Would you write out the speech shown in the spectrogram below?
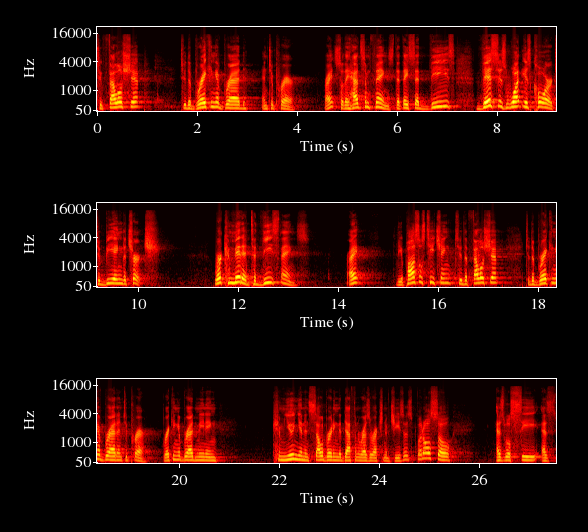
to fellowship, to the breaking of bread, and to prayer. Right? So they had some things that they said, these, this is what is core to being the church. We're committed to these things. Right? To the apostles' teaching, to the fellowship, to the breaking of bread, and to prayer. Breaking of bread meaning communion and celebrating the death and resurrection of Jesus, but also, as we'll see as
